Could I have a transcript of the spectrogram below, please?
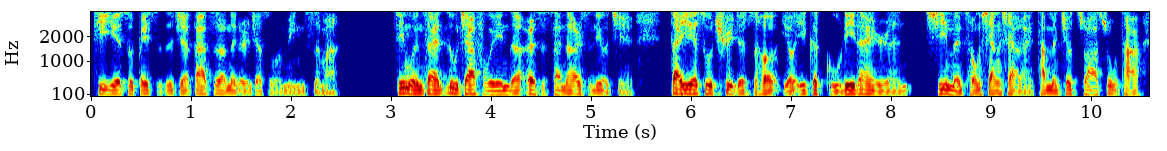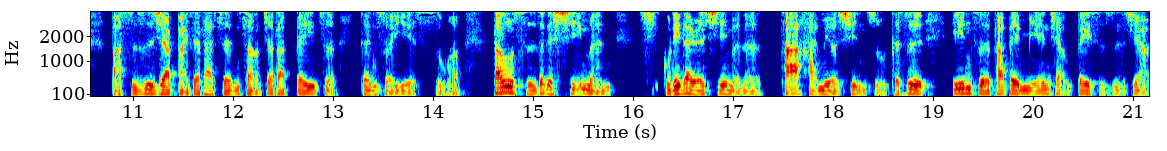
替耶稣背十字架。大家知道那个人叫什么名字吗？经文在路加福音的二十三到二十六节，带耶稣去的时候，有一个古利奈人西门从乡下来，他们就抓住他，把十字架摆在他身上，叫他背着跟随耶稣。哈，当时这个西门古利奈人西门呢，他还没有信主，可是因着他被勉强背十字架，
